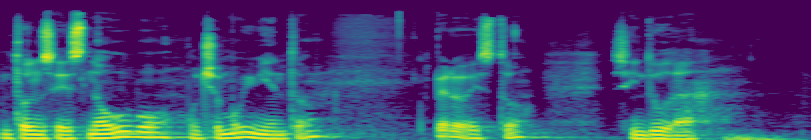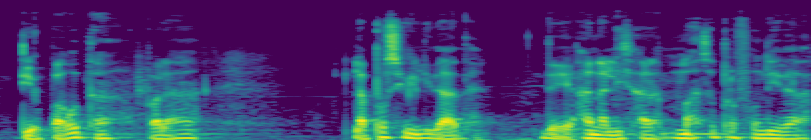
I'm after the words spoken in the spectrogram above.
Entonces no hubo mucho movimiento, pero esto sin duda dio pauta para la posibilidad de analizar más a profundidad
